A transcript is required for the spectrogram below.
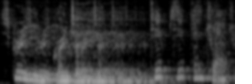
Screen, Screen printing. Tips and traps.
